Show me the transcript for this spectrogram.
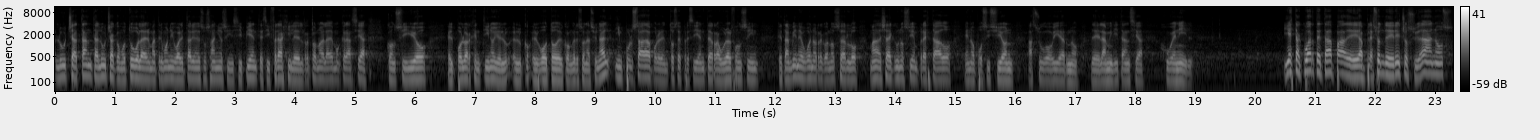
lucha, tanta lucha como tuvo la del matrimonio igualitario en esos años incipientes y frágiles del retorno de la democracia, consiguió el pueblo argentino y el, el, voto del Congreso Nacional, impulsada por el entonces presidente Raúl Alfonsín, que también es bueno reconocerlo, más allá de que uno siempre ha estado en oposición a su gobierno de la militancia juvenil. Y esta cuarta etapa de ampliación de derechos ciudadanos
